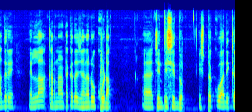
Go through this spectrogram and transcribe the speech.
ಆದರೆ ಎಲ್ಲ ಕರ್ನಾಟಕದ ಜನರು ಕೂಡ ಚಿಂತಿಸಿದ್ದು. ಇಷ್ಟಕ್ಕೂ ಅಧಿಕ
